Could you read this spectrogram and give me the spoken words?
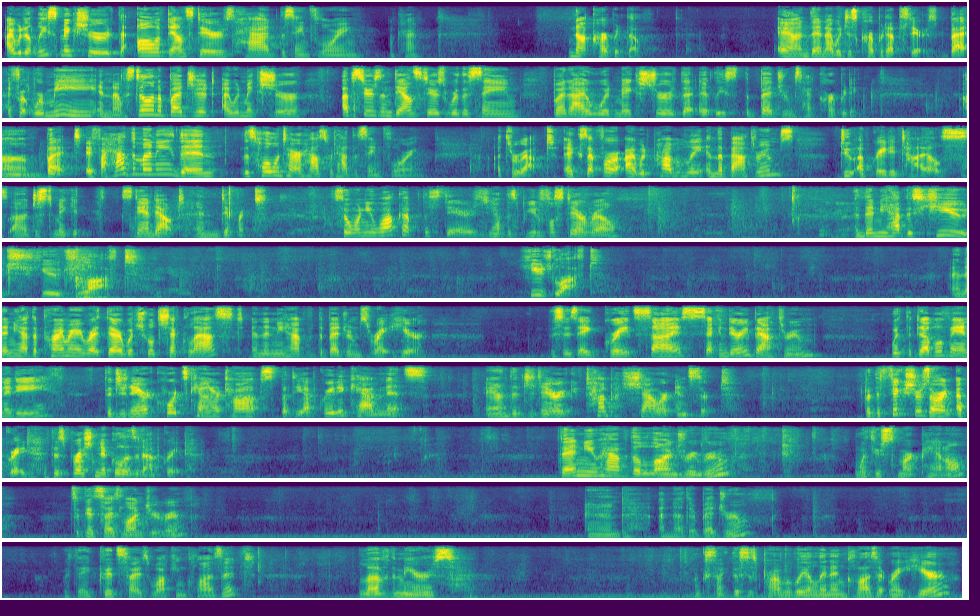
I would at least make sure that all of downstairs had the same flooring, okay? Not carpet though. And then I would just carpet upstairs. But if it were me and I was still on a budget, I would make sure upstairs and downstairs were the same, but I would make sure that at least the bedrooms had carpeting. Um, but if I had the money, then this whole entire house would have the same flooring uh, throughout, except for I would probably in the bathrooms do upgraded tiles uh, just to make it stand out and different. So when you walk up the stairs, you have this beautiful stair rail. And then you have this huge, huge loft. Huge loft. And then you have the primary right there, which we'll check last. And then you have the bedrooms right here. This is a great size secondary bathroom with the double vanity, the generic quartz countertops, but the upgraded cabinets, and the generic tub shower insert. But the fixtures are an upgrade. This brushed nickel is an upgrade. Then you have the laundry room with your smart panel. A good sized laundry room. And another bedroom with a good sized walk-in closet. Love the mirrors. Looks like this is probably a linen closet right here.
